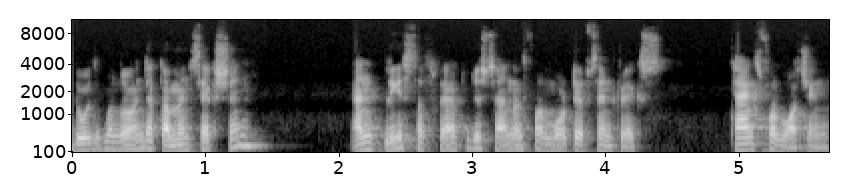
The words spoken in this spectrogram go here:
do let me know in the comment section. And please subscribe to this channel for more tips and tricks. Thanks for watching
